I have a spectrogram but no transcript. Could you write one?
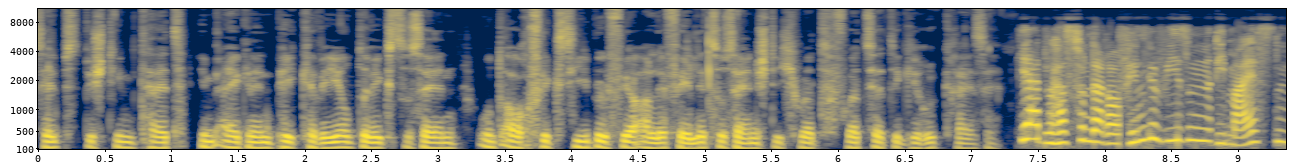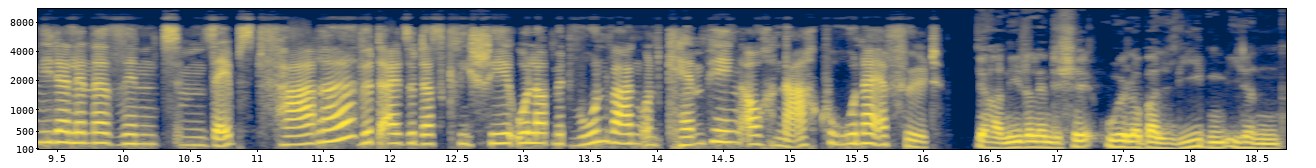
Selbstbestimmtheit im eigenen Pkw unterwegs zu sein und auch flexibel für alle Fälle zu sein, Stichwort vorzeitige Rückreise. Ja, du hast schon darauf hingewiesen, die meisten Niederländer sind ähm, Selbstfahrer. Wird also das Klischee Urlaub mit Wohnwagen und Camping auch nach Corona erfüllt? Ja, niederländische Urlauber lieben ihren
